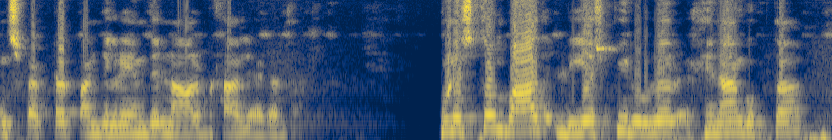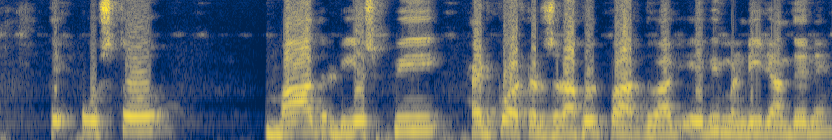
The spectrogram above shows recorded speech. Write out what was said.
ਇੰਸਪੈਕਟਰ ਪੰਜਗ੍ਰੇਨ ਦੇ ਨਾਲ ਬਿਠਾ ਲਿਆ ਜਾਂਦਾ ਹੈ। ਹੁਣ ਇਸ ਤੋਂ ਬਾਅਦ ਡੀਐਸਪੀ ਰੂਲਰ ਹਿਨਾ ਗੁਪਤਾ ਤੇ ਉਸ ਤੋਂ ਬਾਅਦ ਡੀਐਸਪੀ ਹੈੱਡਕੁਆਰਟਰਸ ਰਾਹੁਲ ਭਾਰਦਵਾਜ, ਇਹ ਵੀ ਮੰਡੀ ਜਾਂਦੇ ਨੇ।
